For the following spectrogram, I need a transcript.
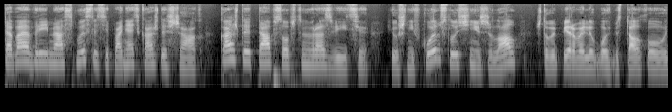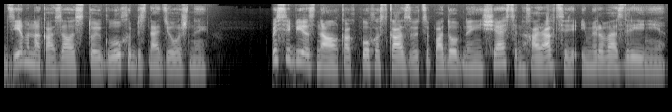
давая время осмыслить и понять каждый шаг, каждый этап собственного развития, и уж ни в коем случае не желал, чтобы первая любовь бестолкового демона оказалась столь глухо безнадежной. По себе знал, как плохо сказываются подобные несчастья на характере и мировоззрении.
